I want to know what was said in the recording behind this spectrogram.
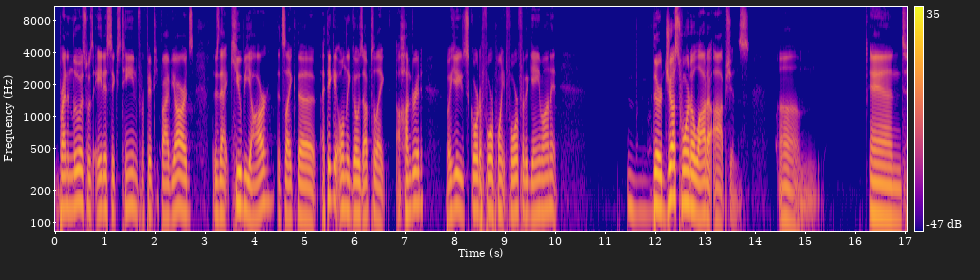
Brendon Lewis was 8 of 16 for 55 yards. There's that QBR that's like the I think it only goes up to like 100, but he scored a 4.4 for the game on it. There just weren't a lot of options. Um and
